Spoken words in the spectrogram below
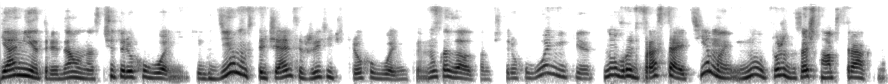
Геометрия, да, у нас четырехугольники. Где мы встречаемся в жизни четырехугольниками? Ну, казалось, там четырехугольники, ну, вроде простая тема, ну, тоже достаточно абстрактная.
